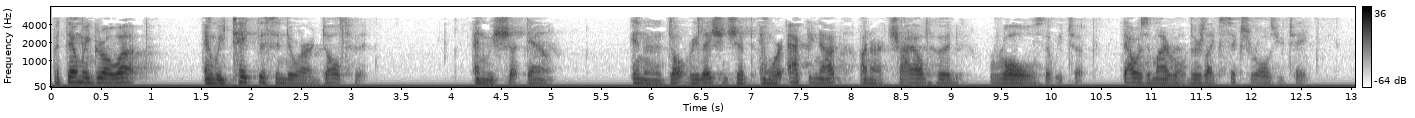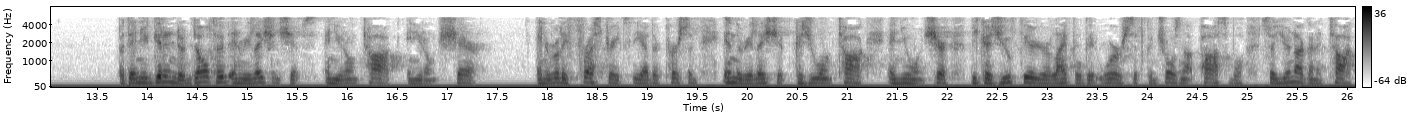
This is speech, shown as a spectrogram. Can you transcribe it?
But then we grow up and we take this into our adulthood and we shut down in an adult relationship and we're acting out on our childhood roles that we took. That was my role. There's like six roles you take. But then you get into adulthood and relationships and you don't talk and you don't share. And it really frustrates the other person in the relationship because you won't talk and you won't share because you fear your life will get worse if control is not possible. So you're not going to talk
